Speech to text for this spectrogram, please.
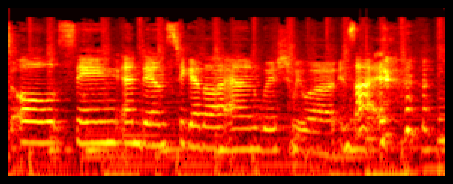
Just all sing and dance together and wish we were inside.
